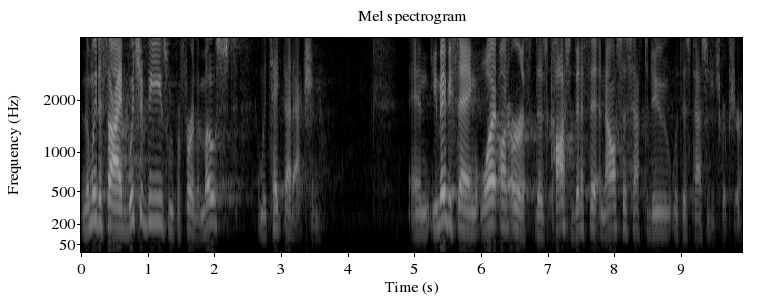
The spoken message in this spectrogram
And then we decide which of these we prefer the most, and we take that action. And you may be saying, what on earth does cost benefit analysis have to do with this passage of Scripture?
